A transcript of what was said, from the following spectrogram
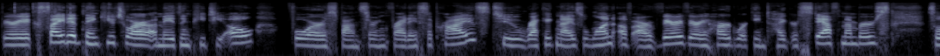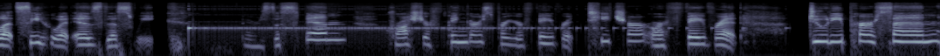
Very excited. Thank you to our amazing PTO for sponsoring Friday Surprise to recognize one of our very, very hardworking Tiger staff members. So let's see who it is this week. There's the spin. Cross your fingers for your favorite teacher or favorite duty person.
